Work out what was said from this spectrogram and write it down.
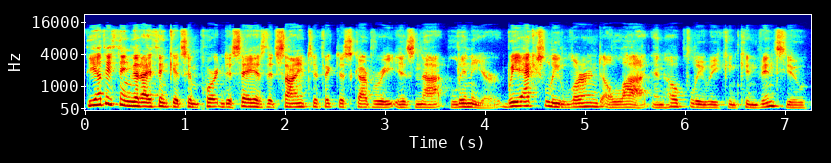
The other thing that I think it's important to say is that scientific discovery is not linear. We actually learned a lot, and hopefully, we can convince you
